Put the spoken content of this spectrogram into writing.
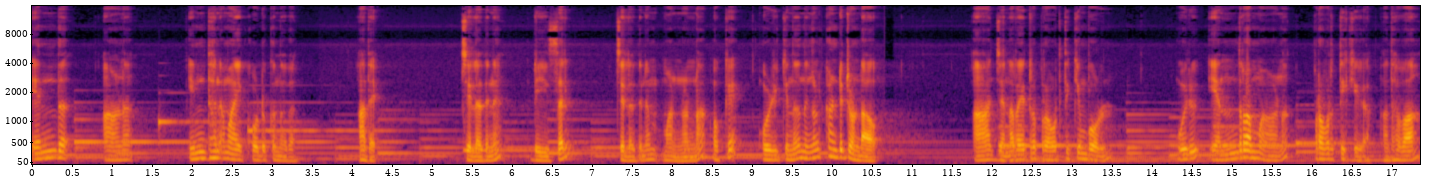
എന്ത് ആണ് ഇന്ധനമായി കൊടുക്കുന്നത്? അതെ ചിലതിന് ഡീസൽ ചിലതിന് മണ്ണെണ്ണ ഒക്കെ ഒഴിക്കുന്നത് നിങ്ങൾ കണ്ടിട്ടുണ്ടാവും. ആ ജനറേറ്റർ പ്രവർത്തിക്കുമ്പോൾ ഒരു യന്ത്രമാണ് പ്രവർത്തിക്കുക അഥവാ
